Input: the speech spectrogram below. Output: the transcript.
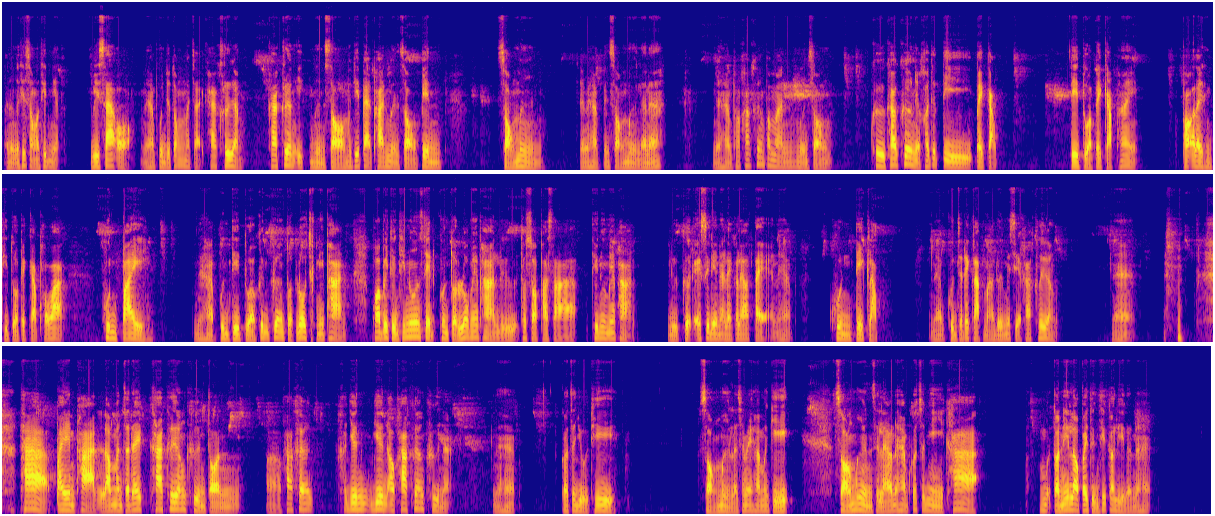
หนึ่งอาทิตย์สองอาทิตย์เนี่ยวีซ่าออกนะครับคุณจะต้องมาจ่ายค่าเครื่อง ค่าเครื่องอีกหมื่นสองเมื่อกี้แปดพันหมื่นสองเป็นสองหมื่นใช่ไหมครับเป็นสองหมื่นแล้วนะ นะครับเพราะค่าเครื่องประมาณหมื่นสองคือค่าเครื่องเนี่ยเขาจะตีไปกลับ ตีตั๋วไปกลับให้ เพราะอะไรถึงตีตั๋วไปกลับ เพราะว่าคุณไปนะครับคุณตีตั๋วขึ้นเครื่องตรวจโรคจากนี้ผ่าน พอไปถึงที่นู่นเสร็จคุณตรวจโรคไม่ผ่าน หรือทดสอบภาษาที่นู่นไม่ผ่าน หรือเกิดอุบิเหตุอะไรก็แล้วแต่นะครับ คุณตีกลับนะครับคุณจะได้กลับมาโดยไม่เสียค่าเครื่องนะฮะถ้าไปผ่านแล้วมันจะได้ค่าเครื่องคืนตอน ค่าเครื่องยื่นยื่นเอาค่าเครื่องคืนอะนะฮะก็จะอยู่ที่สองหมื่นแล้วใช่ไหมครับเมื่อกี้สองหมื่นเสร็จแล้วนะครับ ก็จะมีค่า ตอนนี้เราไปถึงที่เกาหลีแล้วนะฮะ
